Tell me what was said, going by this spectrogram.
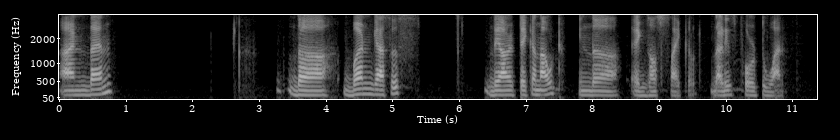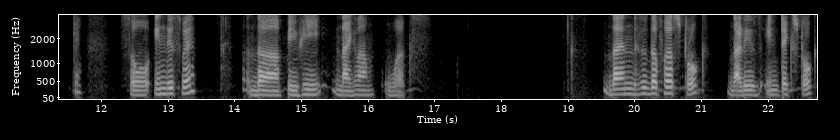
and then the burn gases they are taken out in the exhaust cycle. That is 4 to 1 okay. So in this way the PV diagram works. Then this is the first stroke that is intake stroke.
